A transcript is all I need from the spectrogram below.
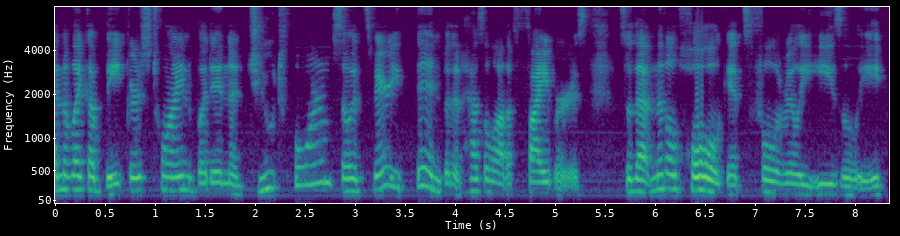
kind of like a baker's twine but in a jute form. So it's very thin but it has a lot of fibers. So that middle hole gets full really easily.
